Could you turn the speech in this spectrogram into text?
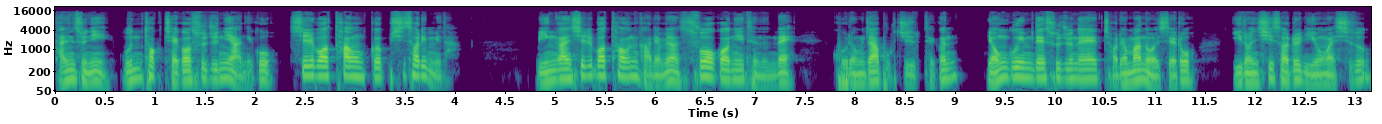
단순히 문턱 제거 수준이 아니고 실버타운급 시설입니다. 민간 실버타운 가려면 수억 원이 드는데 고령자 복지주택은 영구임대 수준의 저렴한 월세로 이런 시설을 이용할 수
